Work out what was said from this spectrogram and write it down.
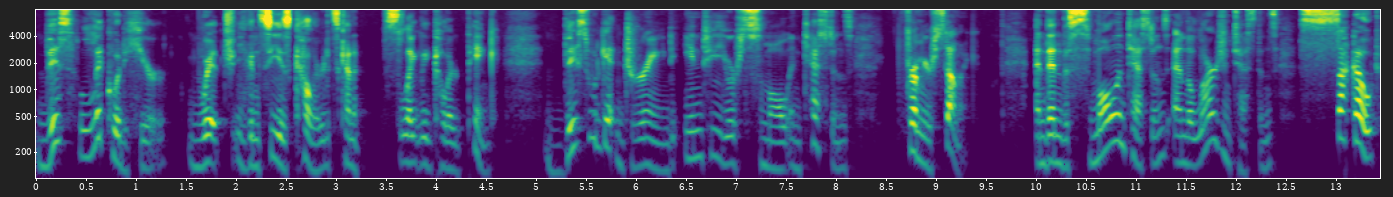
This liquid here, which you can see is colored, it's kind of slightly colored pink, this would get drained into your small intestines from your stomach. And then the small intestines and the large intestines suck out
